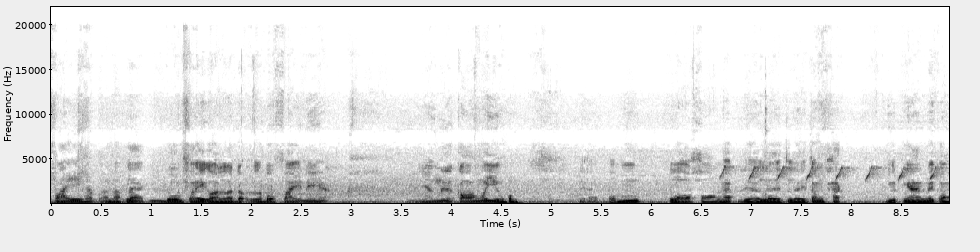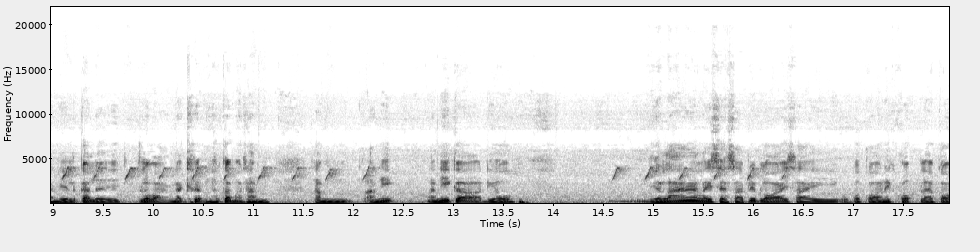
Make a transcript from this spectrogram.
ไฟครับ อันดับแรกโดนไฟก่อนระบบระบบไฟนี่ฮะยังรื้อกองไว้อยู่เดี๋ยวผมรอของครับ เดี๋ยวเลยเลยต้องพักหยุดงานไว้ก่อนเดี๋ยวก็เลยระหว่างนักเกิดแล้วก็มาทำทำอันนี้ อันนี้ก็เดี๋ยว เดี๋ยวล้างอะไรเสร็จสับเรียบร้อยใส่อุปกรณ์ให้ครบแล้วก็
